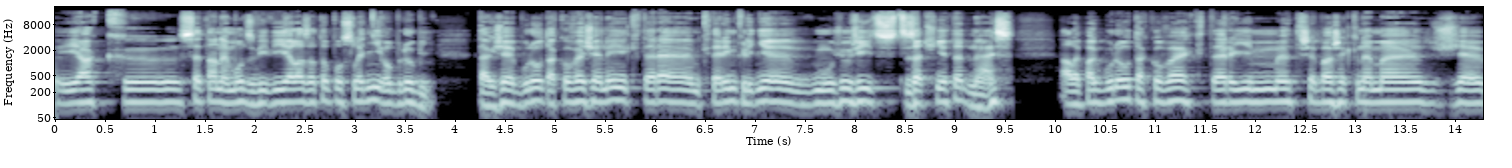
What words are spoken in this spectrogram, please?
jak eh, se ta nemoc vyvíjela za to poslední období. Takže budou takové ženy, které, kterým klidně můžu říct, začněte dnes, ale pak budou takové, kterým třeba řekneme, že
